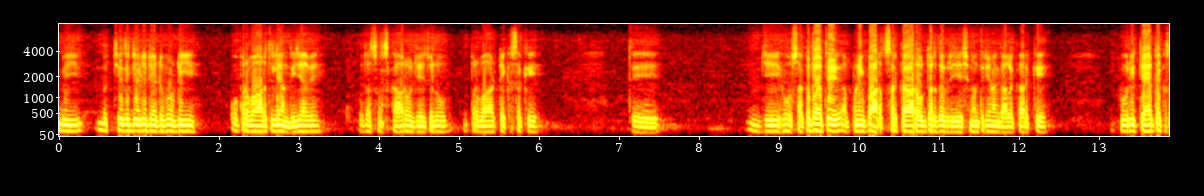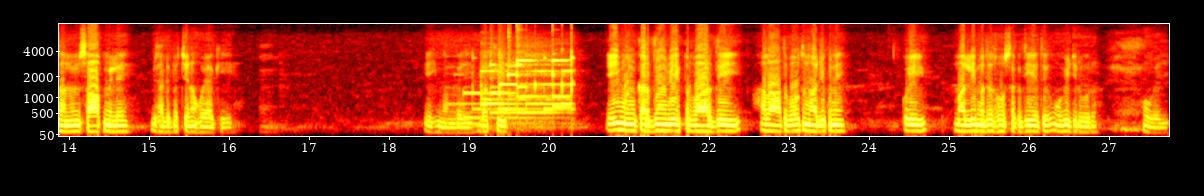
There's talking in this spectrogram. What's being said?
ਵੀ ਬੱਚੇ ਦੀ ਜਿਹੜੀ ਡੈੱਡ ਬੋਡੀ ਹੈ ਉਹ ਪਰਿਵਾਰ 'ਚ ਲਿਆਂਦੀ ਜਾਵੇ ਉਹਦਾ ਸੰਸਕਾਰ ਹੋ ਜੇ ਚਲੋ ਪਰਿਵਾਰ ਟਿਕ ਸਕੇ। ਤੇ ਜੇ ਹੋ ਸਕਦਾ ਤੇ ਆਪਣੀ ਭਾਰਤ ਸਰਕਾਰ ਉਧਰ ਦੇ ਵਿਦੇਸ਼ ਮੰਤਰੀ ਨਾਲ ਗੱਲ ਕਰਕੇ ਪੂਰੀ ਤਹਿ ਤੱਕ ਸਾਨੂੰ ਇਨਸਾਫ ਮਿਲੇ ਵੀ ਸਾਡੇ ਬੱਚੇ ਨਾਲ ਹੋਇਆ ਕੀ ਹੈ। ਇਹੀ ਮੰਗ ਹੈ ਜੀ। ਬਾਕੀ ਇਹੀ ਮੰਗ ਕਰਦੇ ਹਾਂ ਵੀ ਇਹ ਪਰਿਵਾਰ ਦੀ ਹਾਲਾਤ ਬਹੁਤ ਨਾਜ਼ੁਕ ਨੇ। ਕੋਈ ਮਾਲੀ ਮਦਦ ਹੋ ਸਕਦੀ ਹੈ ਤੇ ਉਹ ਵੀ ਜ਼ਰੂਰ ਹੋਵੇ ਜੀ।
